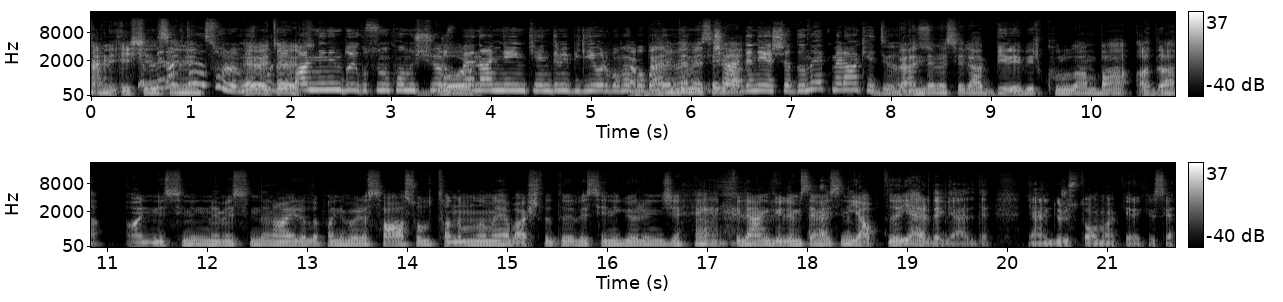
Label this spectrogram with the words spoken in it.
yani eşin Meraktan senin. soruyorum. Biz Evet, burada evet. annenin duygusunu konuşuyoruz. Doğru. Ben anneyim kendimi biliyorum ama Ya ben de babaların mesela- içeride ne yaşadığını hep merak ediyoruz. Ben de mesela birebir kurulan bağ ada annesinin memesinden ayrılıp hani böyle sağa solu tanımlamaya başladığı ve seni görünce filan gülümsemesini yaptığı yerde geldi. Yani dürüst olmak gerekirse.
